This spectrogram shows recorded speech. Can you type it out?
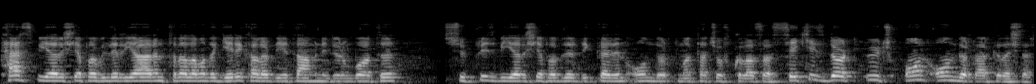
ters bir yarış yapabilir. Yarın sıralamada geri kalır diye tahmin ediyorum bu atı. Sürpriz bir yarış yapabilir. Dikkat edin 14 numara Touch of Class'a. 8, 4, 3, 10, 14 arkadaşlar.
